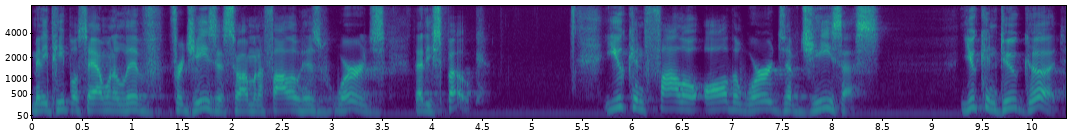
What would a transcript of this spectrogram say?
Many people say, I want to live for Jesus, so I'm going to follow his words that he spoke. You can follow all the words of Jesus. You can do good.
